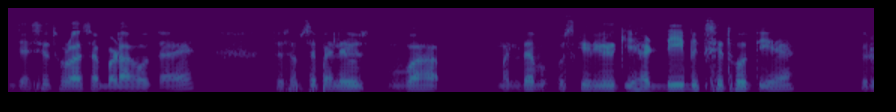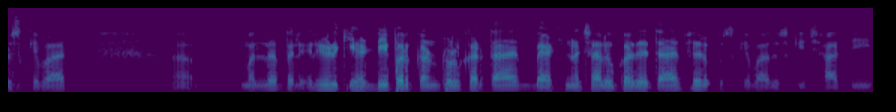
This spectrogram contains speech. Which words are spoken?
जैसे थोड़ा सा बड़ा होता है तो सबसे पहले वह मतलब उसकी रीढ़ की हड्डी विकसित होती है, फिर उसके बाद मतलब रीढ़ की हड्डी पर कंट्रोल करता है, बैठना चालू कर देता है, फिर उसके बाद उसकी छाती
